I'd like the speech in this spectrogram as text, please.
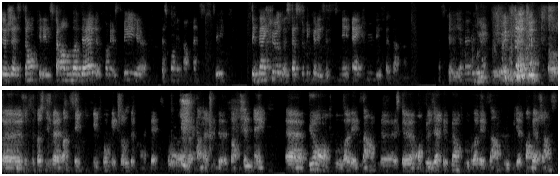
de, gestion, puis les différents modèles de foresterie, euh, est-ce qu'on est en train de discuter, c'est d'inclure, de s'assurer que les estimés incluent les faits d'affaires. Est-ce qu'il y avait un Oui. oui. Alors, euh, je ne sais pas si je vais simplifier trop quelque chose de complexe pour euh, prendre un peu de temps, mais euh, plus on trouvera d'exemples, euh, est-ce qu'on peut dire que plus on trouvera d'exemples où il y a convergence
